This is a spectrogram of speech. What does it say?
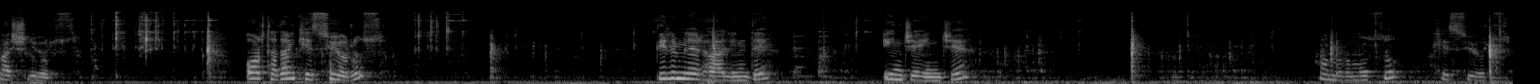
başlıyoruz. Ortadan kesiyoruz. dilimler halinde ince ince hamurumuzu kesiyoruz.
